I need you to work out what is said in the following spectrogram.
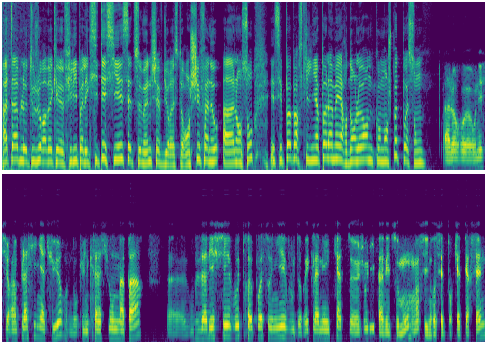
À table, toujours avec euh, Philippe Alexis Tessier, cette semaine, chef du restaurant Chez Fano à Alençon. Et c'est pas parce qu'il n'y a pas la mer dans l'Orne qu'on mange pas de poisson. Alors, euh, on est sur un plat signature, donc une création de ma part. Euh, vous allez chez votre poissonnier, vous de réclamer quatre jolis pavés de saumon. c'est une recette pour quatre personnes.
